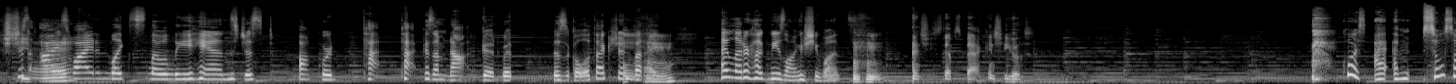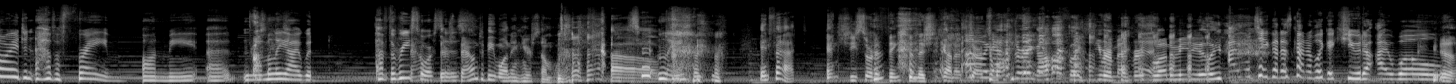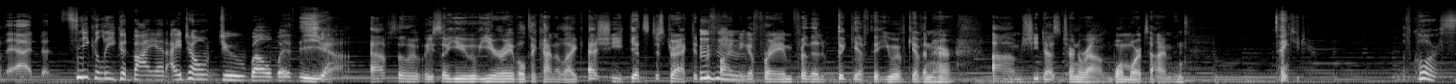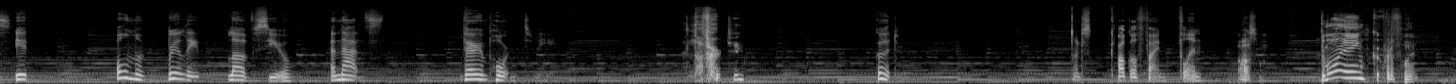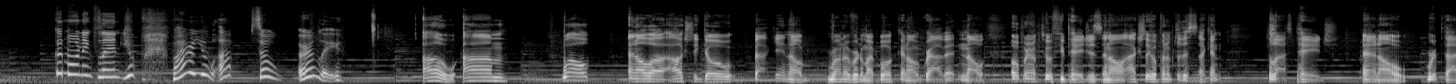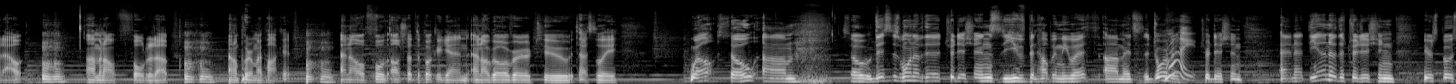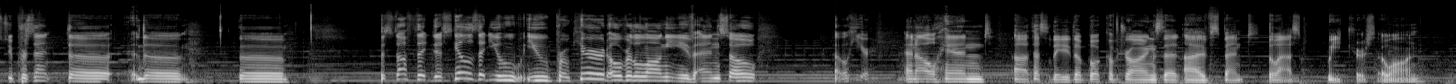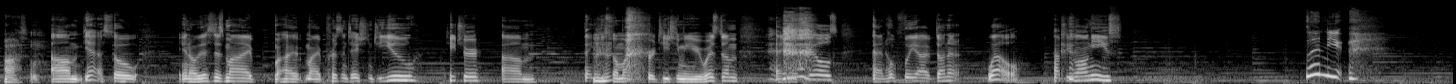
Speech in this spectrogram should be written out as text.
She- just eyes wide and like slowly hands just awkward pat pat because I'm not good with physical affection, but I Mhm, I let her hug me as long as she wants. mhm. And she steps back and she goes, Of course, I, I'm so sorry I didn't have a frame on me. Uh, normally, I would have the resources. There's bound to be one in here somewhere. Um, Certainly. in fact, and she sort of thinks and then she kind of Oh, starts yeah. wandering off like she remembers one immediately. I will take that as kind of like a cue to I will Yeah. uh, sneakily goodbye it. I don't do well with Yeah, absolutely. So you you're able to kind of like as she gets distracted with Mhm. finding a frame for the the gift that you have given her, um, she does turn around one more time and thank you, dear. Of course, it olma really loves you, and that's very important to me. I love her too. Good. I'll just I'll go find Flynn. Awesome. Good morning. Go over to Flynn. Good morning, Flynn. You why are you up so early? Oh, um, well, and I'll, uh, I'll actually go back in. I'll run over to my book and I'll grab it and I'll open it up to a few pages and I'll actually open up to the second to last page and I'll rip that out. Mhm. Um, and I'll fold it up Mhm. and I'll put it in my pocket Mhm. and I'll fold. I'll shut the book again and I'll go over to Thessaly. Well, so um, so this is one of the traditions that you've been helping me with. Um, it's the Dormish Right. tradition, and at the end of the tradition, you're supposed to present the the the the stuff that the skills that you you procured over the long eve. And so, oh here, and I'll hand uh, Thessaly the book of drawings that I've spent the last week or so on. Awesome. Um, yeah, so you know, this is my my, my presentation to you, teacher. Um, thank you so mm-hmm. much for teaching me your wisdom and your skills, and hopefully I've done it well. Happy long eve. Flynn, Flynn, you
